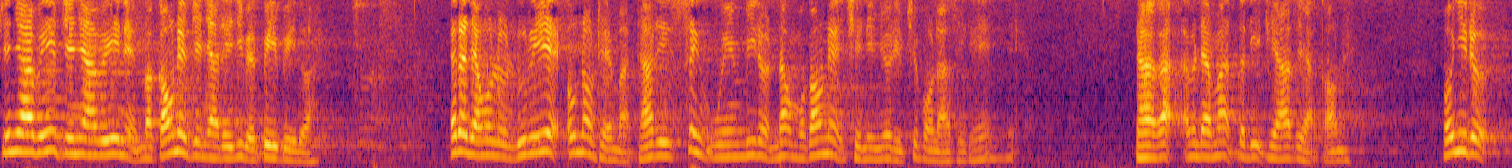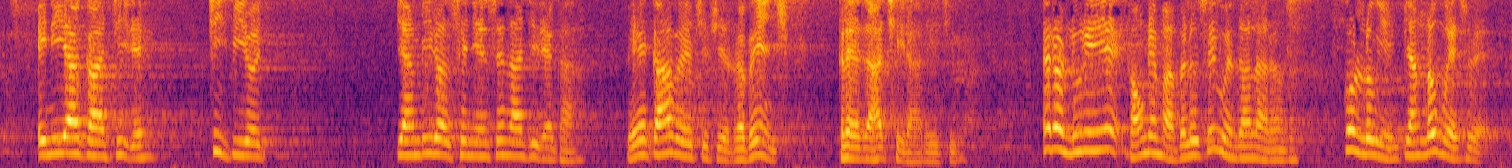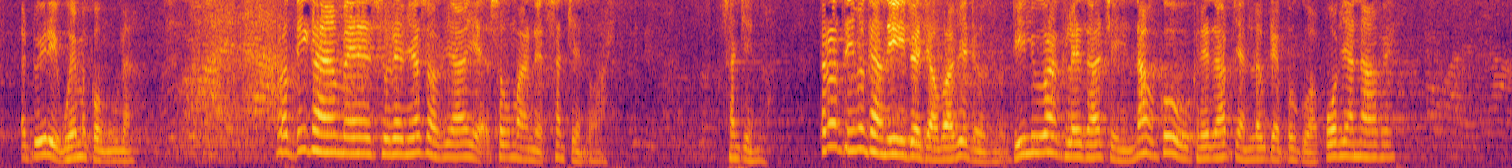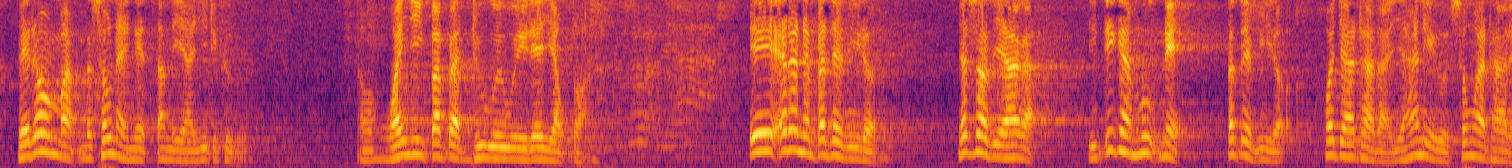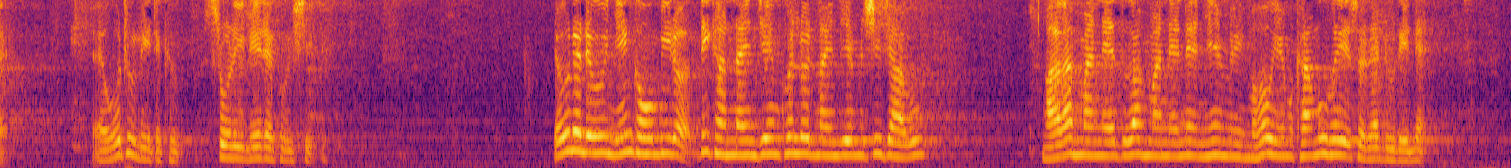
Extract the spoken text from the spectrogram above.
ပညာပေးပညာပေးနဲ့မကောင်းတဲ့ပညာတွေကြီးပဲပေးပေးသွား အဲ့ဒါကြောင့်မလို့လူတွေရဲ့အုံနောက်ထဲမှာဒါတွေစိတ်ဝင်ပြီးတော့နောက်မကောင်းတဲ့အခြေအနေမျိုးတွေဖြစ်ပေါ်လာစေတယ်တဲ့ဒါကအမတမတတိတရားစရာကောင်းတယ်ဘုန်းကြီးတို့အိန္ဒိယကကြည့်တယ်ကြည့်ပြီးတော့ပြန်ပြီးတော့ဆင်ញင်စဉ်းစားကြည့်တဲ့အခါဘယ်ကားပဲဖြစ်ဖြစ် revenge ကလေးစားခြေတာတွေကြည့်အဲ့တော့လူတွေရဲ့ခေါင်းထဲမှာဘယ်လိုစိတ်ဝင်စားလာတော့ဆိုကိုယ်လုံရင်ပြန်လုံမယ်ဆိုရက်အတွေးတွေဝဲမကုန်ဘူးလား ဝင်ပါပါဘုရားတော့တိခံမယ်ဆိုတဲ့မြတ်စွာဘုရားရဲ့အဆုံးအမနဲ့ဆန့်ကျင်သွားတယ်ဆန့်ကျင်သွားအဲ့တော့ဒီမခံသေးတဲ့အတွက်ကြောင့်ဘာဖြစ်တော့ဆိုဒီလူကကလေးစားချိန်နောက်ကိုယ့်ကိုကလေးစားပြန်လှုပ်တဲ့ပုဂ္ဂိုလ်ကပေါ်ပြန်တာပဲဘယ်တော့မှမဆုံးနိုင်တဲ့တန်တရားကြီးတစ်ခုနော်ဝိုင်းကြီးပတ်ပတ်ဒူဝေဝေတဲ့ရောက်သွားတာအေးအဲ့ဒါနဲ့ပတ်သက်ပြီးတော့မြတ်စွာဘုရားကဒီတိခတ်မှုနဲ့ပတ်သက်ပြီးတော့ဟောကြားထားတာယဟန်တွေကိုဆုံးမထားတဲ့ အဲဝတ္ထုလေးတစ်ခု story လေးတစ်ခုရှိတယ်။ယုံတဲ့တူငင်းခုန်ပြီးတော့တိခတ်နိုင်ခြင်းခွင့်လွတ်နိုင်ခြင်းမရှိကြဘူး။ငါကမှန်တယ်သူကမှန်တယ်နဲ့ညင်းမိမဟုတ်ရင်မခံဘူးဟဲ့ဆိုတဲ့လူတွေနဲ့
